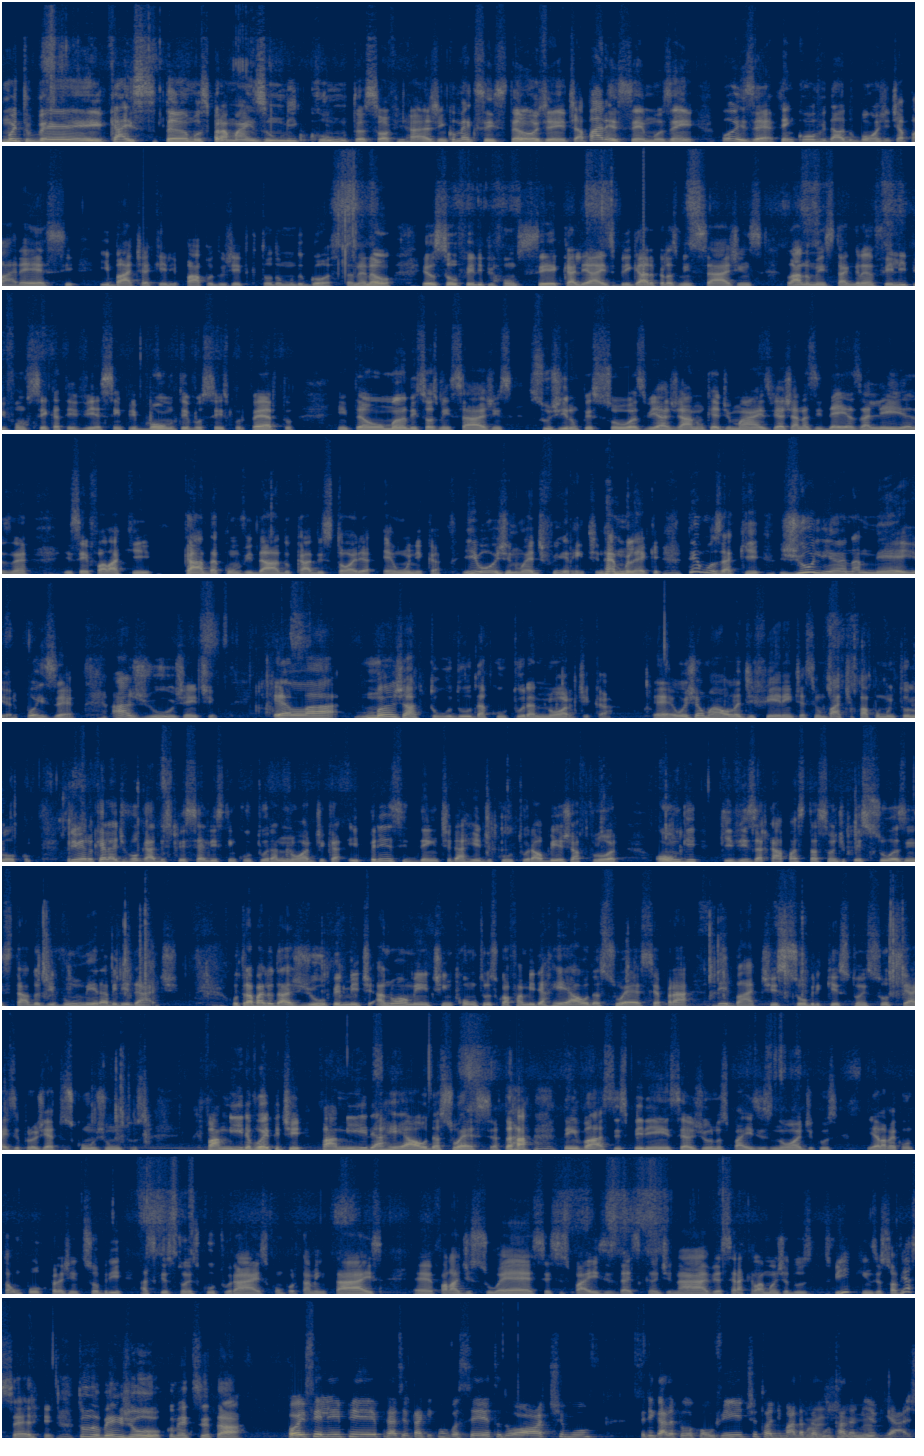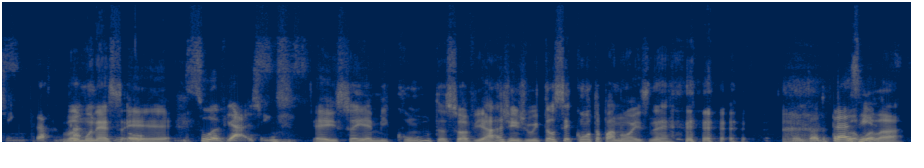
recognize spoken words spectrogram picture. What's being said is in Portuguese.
Muito bem, cá estamos para mais um Me Conta Sua Viagem. Como é que vocês estão, gente? Aparecemos, hein? Pois é, tem convidado bom, a gente aparece e bate aquele papo do jeito que todo mundo gosta, né não? Eu sou o Felipe Fonseca, aliás, obrigado pelas mensagens lá no meu Instagram, Felipe Fonseca TV, é sempre bom ter vocês por perto. Então, mandem suas mensagens, sugiram pessoas, viajar nunca é demais, viajar nas ideias alheias, né? E sem falar que Cada convidado, cada história é única. E hoje não é diferente, né, moleque? Temos aqui Juliana Meyer. Pois é, a Ju, gente, ela manja tudo da cultura nórdica. É, hoje é uma aula diferente, assim, um bate-papo muito louco. Primeiro que ela é advogada especialista em cultura nórdica e presidente da rede cultural Beija-Flor, ONG que visa a capacitação de pessoas em estado de vulnerabilidade. O trabalho da Ju permite anualmente encontros com a família real da Suécia para debates sobre questões sociais e projetos conjuntos família, vou repetir, família real da Suécia, tá? Tem vasta experiência, a Ju, nos países nórdicos, e ela vai contar um pouco para a gente sobre as questões culturais, comportamentais, é, falar de Suécia, esses países da Escandinávia, será que ela manja dos vikings? Eu só vi a série. Tudo bem, Ju? Como é que você tá? Oi, Felipe, prazer estar aqui com você, tudo ótimo. Obrigada pelo convite. Estou animada para contar da minha viagem. Pra, Vamos nessa. É sua viagem. É isso aí. É me conta a sua viagem, Ju. Então você conta para nós, né? Com todo prazer. Vamos lá.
